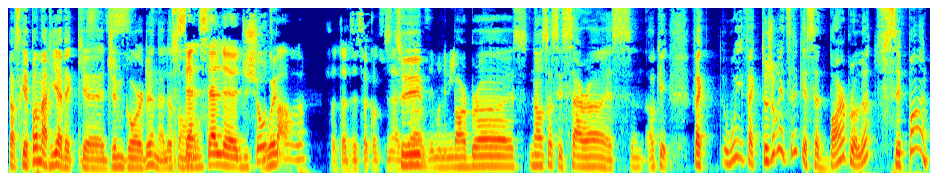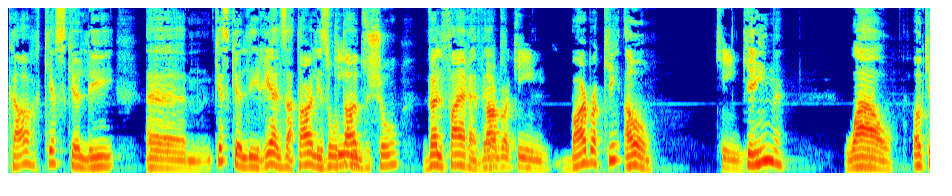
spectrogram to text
Parce qu'elle est pas mariée avec euh, Jim Gordon, elle a son nom. Celle, celle de- du show, Oui. tu parles, là? Je vais te dire ça, continue à jaser, mon ami. Barbara... Non, ça c'est Sarah Essen. OK. Fait que, oui, fait que toujours est-il que cette Barbara-là, tu sais pas encore qu'est-ce que les... euh, qu'est-ce que les réalisateurs, les auteurs du show veulent faire avec. Barbara Keane. Barbara Keane. Oh, Keane. Keane? Wow. OK,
